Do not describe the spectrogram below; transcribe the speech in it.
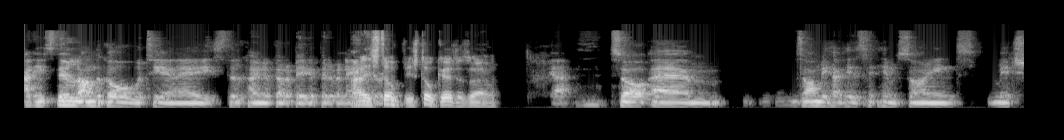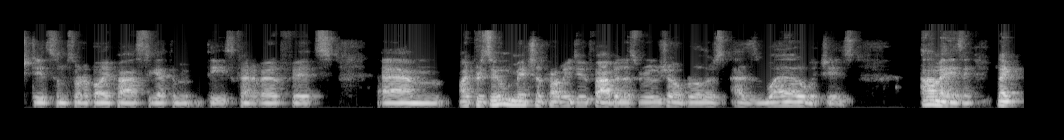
And he's still on the go with TNA. He's still kind of got a big a bit of an name. And he's still he's still good as well. Yeah. So um Zombie had his him signed. Mitch did some sort of bypass to get them these kind of outfits. Um I presume Mitch will probably do Fabulous Rougeau Brothers as well, which is amazing. Like,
